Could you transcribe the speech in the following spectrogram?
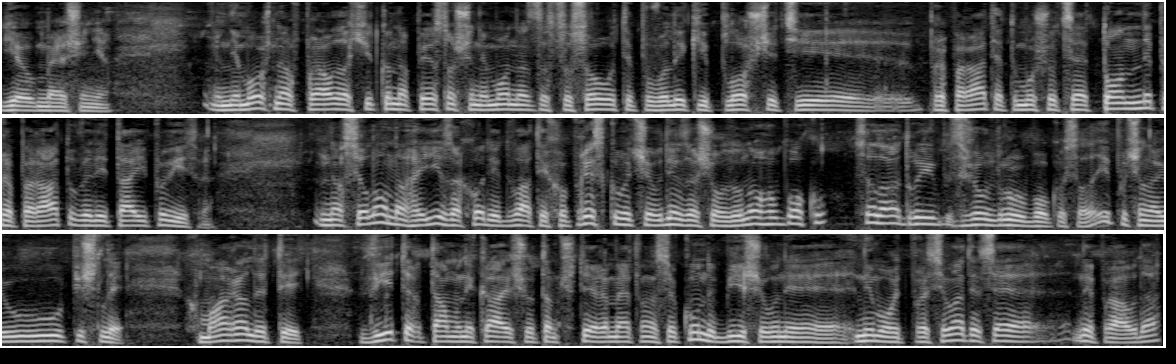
є обмеження. Не можна в правилах чітко написано, що не можна застосовувати по великій площі ці е, препарати, тому що це тонни препарату вилітають повітря. На село на ГАІ заходить два тих оприскувача, один зайшов з одного боку села, другий зайшов з другого боку села. І починають у пішли. Хмара летить. Вітер, там кажуть, що там 4 метри на секунду, більше вони не можуть працювати. Це неправда,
